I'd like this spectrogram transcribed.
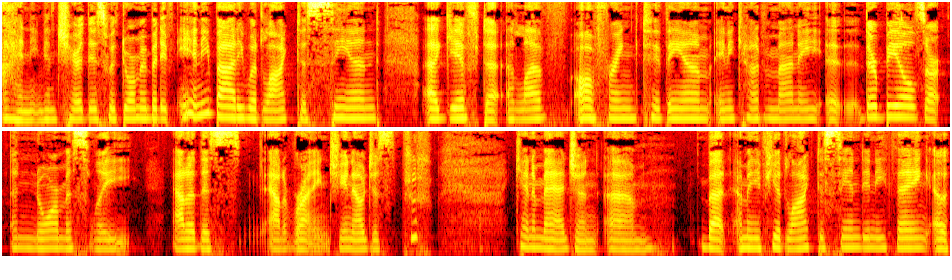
I hadn't even shared this with Dorman, but if anybody would like to send a gift, a, a love offering to them, any kind of money, uh, their bills are enormously out of this, out of range. You know, just phew, can imagine. Um, but I mean, if you'd like to send anything, a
